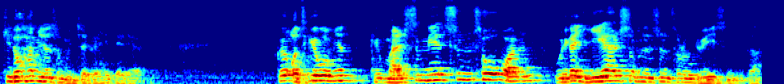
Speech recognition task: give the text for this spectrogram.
기도하면서 문제를 해결해야 돼. 그 어떻게 보면 그 말씀의 순서와는 우리가 이해할 수 없는 순서로 되어 있습니다.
